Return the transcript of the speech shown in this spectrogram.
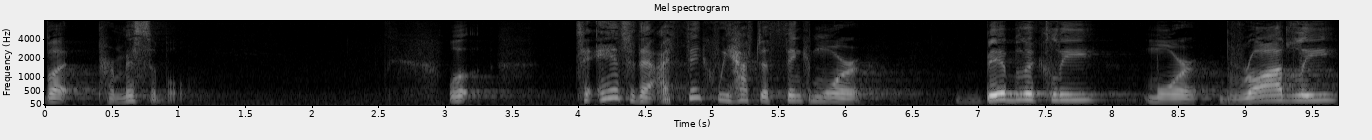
but permissible? Well, to answer that, I think we have to think more biblically, more broadly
